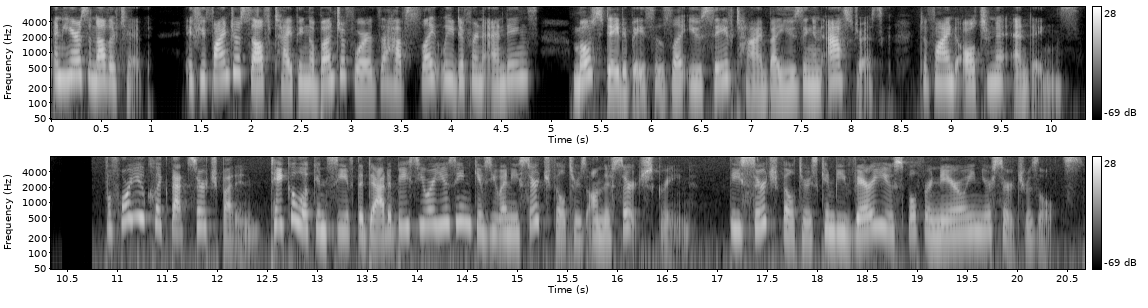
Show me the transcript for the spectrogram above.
And here's another tip. If you find yourself typing a bunch of words that have slightly different endings, most databases let you save time by using an asterisk to find alternate endings. Before you click that search button, take a look and see if the database you are using gives you any search filters on the search screen. These search filters can be very useful for narrowing your search results.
